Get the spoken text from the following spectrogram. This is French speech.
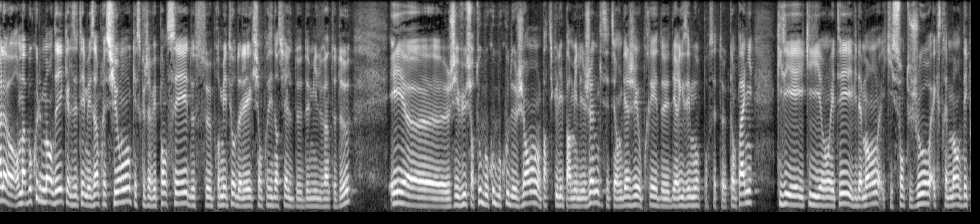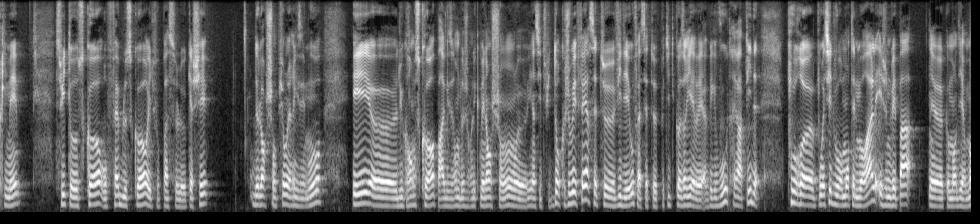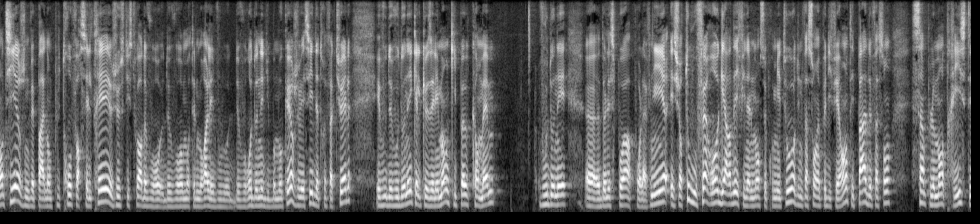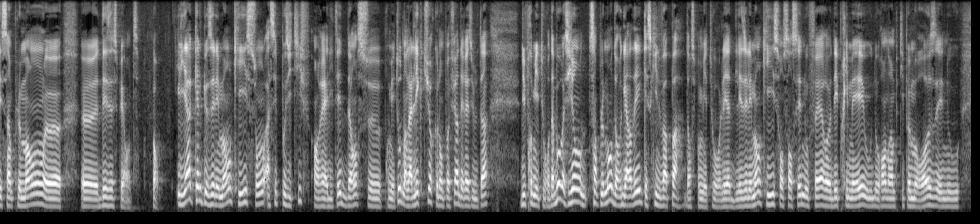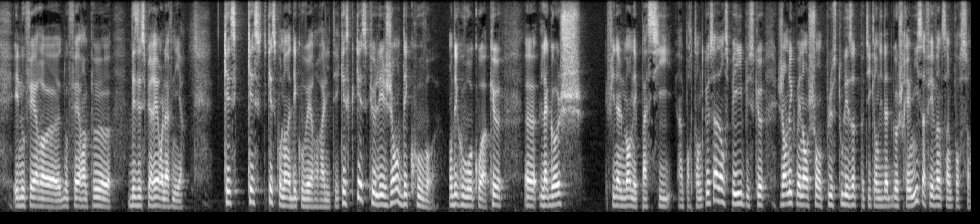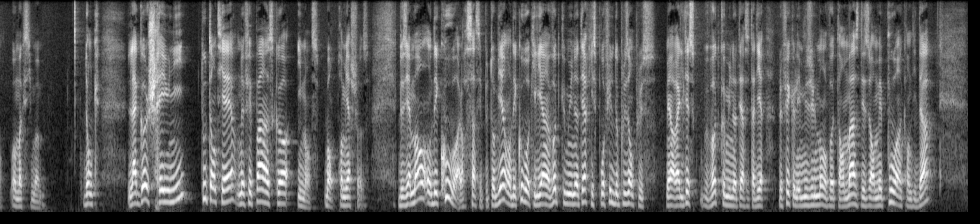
Alors, on m'a beaucoup demandé quelles étaient mes impressions, qu'est-ce que j'avais pensé de ce premier tour de l'élection présidentielle de 2022. Et euh, j'ai vu surtout beaucoup, beaucoup de gens, en particulier parmi les jeunes, qui s'étaient engagés auprès d'Éric Zemmour pour cette campagne, qui, ont été évidemment et qui sont toujours extrêmement déprimés suite au score, au faible score, il ne faut pas se le cacher, de leur champion Éric Zemmour et euh, du grand score, par exemple, de Jean-Luc Mélenchon, euh, et ainsi de suite. Donc je vais faire cette vidéo, enfin cette petite causerie avec vous, très rapide, pour, euh, pour essayer de vous remonter le moral et je ne vais pas euh, comment dire mentir, je ne vais pas non plus trop forcer le trait, juste histoire de vous, de vous remonter le moral et de vous redonner du baume au cœur. Je vais essayer d'être factuel et de vous donner quelques éléments qui peuvent quand même vous donner euh, de l'espoir pour l'avenir et surtout vous faire regarder finalement ce premier tour d'une façon un peu différente et pas de façon simplement triste et simplement euh, euh, désespérante. Il y a quelques éléments qui sont assez positifs en réalité dans ce premier tour, dans la lecture que l'on peut faire des résultats du premier tour. D'abord, essayons simplement de regarder qu'est-ce qui ne va pas dans ce premier tour, les, éléments qui sont censés nous faire déprimer ou nous rendre un petit peu moroses et nous, et nous, faire, euh, nous faire un peu désespérer en l'avenir. Qu'est-ce qu'on a découvert en réalité? Qu'est-ce que les gens découvrent? On découvre quoi? Que euh, la gauche finalement n'est pas si importante que ça dans ce pays, puisque Jean-Luc Mélenchon plus tous les autres petits candidats de gauche réunis, ça fait 25% au maximum. Donc la gauche réunie, tout entière, ne fait pas un score immense. Bon, première chose. Deuxièmement, on découvre, alors ça c'est plutôt bien, on découvre qu'il y a un vote communautaire qui se profile de plus en plus. Mais en réalité, ce vote communautaire, c'est-à-dire le fait que les musulmans votent en masse désormais pour un candidat,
